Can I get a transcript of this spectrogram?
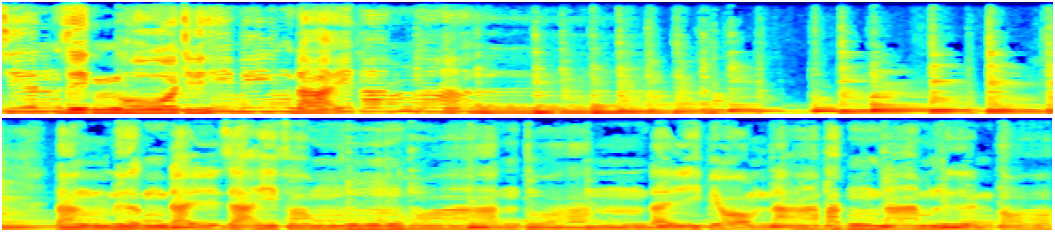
Chiến dịch hồ chí minh đại thắng ơi. Tặng nước đầy giải phóng hoàn toàn, đầy piòm nã bắc nam lườn to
